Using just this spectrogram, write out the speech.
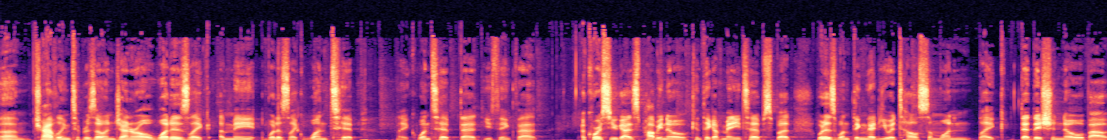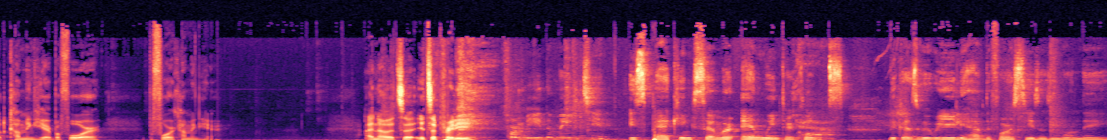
um, traveling to Brazil in general, what is like a main, what is like one tip, like one tip that you think that, of course, you guys probably know can think of many tips, but what is one thing that you would tell someone like that they should know about coming here before, before coming here? I know it's a it's a pretty For me, the main tip is packing summer and winter Yeah. clothes because we really have the four seasons in one day.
